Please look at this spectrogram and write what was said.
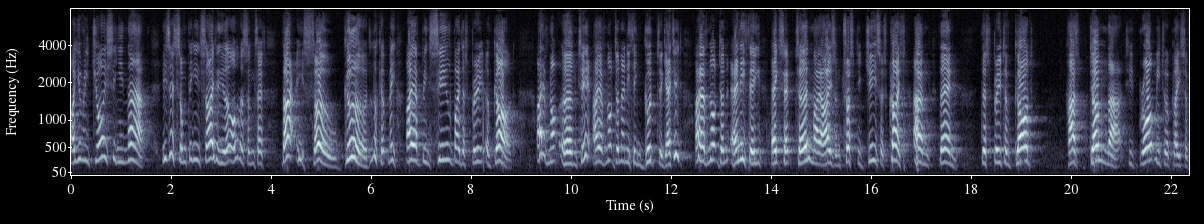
Are you rejoicing in that? Is there something inside of you that all of a sudden says, That is so good? Look at me. I have been sealed by the Spirit of God. I have not earned it. I have not done anything good to get it. I have not done anything except turn my eyes and trusted Jesus Christ. And then the Spirit of God has done that. He's brought me to a place of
